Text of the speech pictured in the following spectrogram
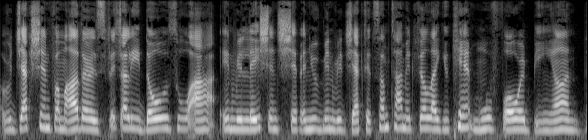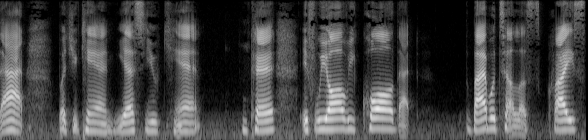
rejection from others, especially those who are in relationship and you've been rejected. Sometimes it feels like you can't move forward beyond that, but you can. Yes, you can. Okay? If we all recall that the Bible tell us Christ,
